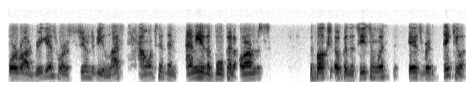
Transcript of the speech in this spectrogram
or Rodriguez were assumed to be less talented than any of the bullpen arms the Bucs opened the season with is ridiculous.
